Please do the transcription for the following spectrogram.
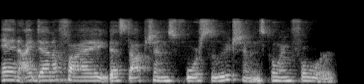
and identify best options for solutions going forward.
